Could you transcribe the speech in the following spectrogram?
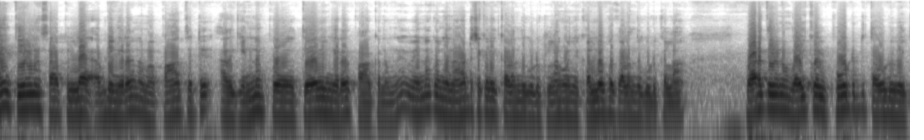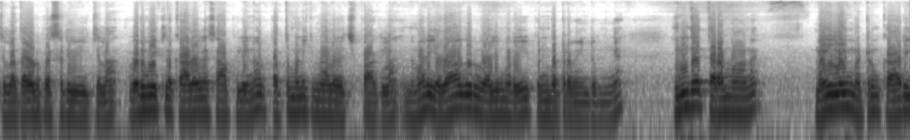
ஏன் தீவனம் சாப்பிடல அப்படிங்கிறத நம்ம பார்த்துட்டு அதுக்கு என்ன இப்போ தேவைங்கிறத பார்க்கணுங்க. வேணால் கொஞ்சம் நாட்டு சர்க்கரை கலந்து கொடுக்கலாம் கொஞ்சம் கல்லுப்பு கலந்து கொடுக்கலாம். வர தீவனம் வைக்கோல் போட்டுட்டு தவிடு வைக்கலாம் தவிடு பெசரி வைக்கலாம். வெறும் வீட்டில் காலையில் சாப்பிட்லன்னா ஒரு பத்து மணிக்கு மேலே வச்சு பார்க்கலாம். இந்த மாதிரி ஏதாவது ஒரு வழிமுறையை பின்பற்ற வேண்டுமுங்க. இந்த தரமான மயிலை மற்றும் காரி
